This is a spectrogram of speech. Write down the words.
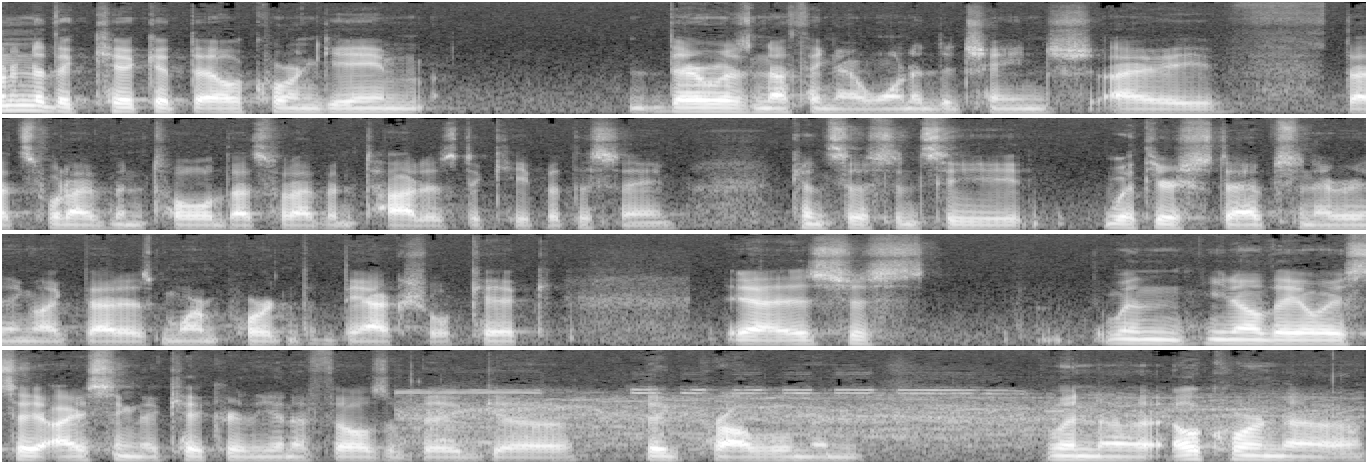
Going into the kick at the Elkhorn game, there was nothing I wanted to change. I that's what I've been told. That's what I've been taught is to keep it the same. Consistency with your steps and everything like that is more important than the actual kick. Yeah, it's just when you know they always say icing the kicker in the NFL is a big uh, big problem, and when uh, Elkhorn uh,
